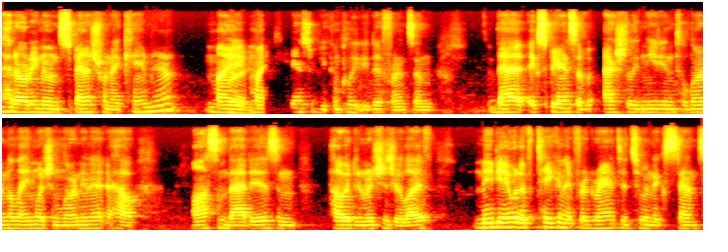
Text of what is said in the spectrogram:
had already known Spanish when I came here, my Right. my experience would be completely different. And that experience of actually needing to learn a language and learning it, how awesome that is, and how it enriches your life, maybe I would have taken it for granted to an extent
